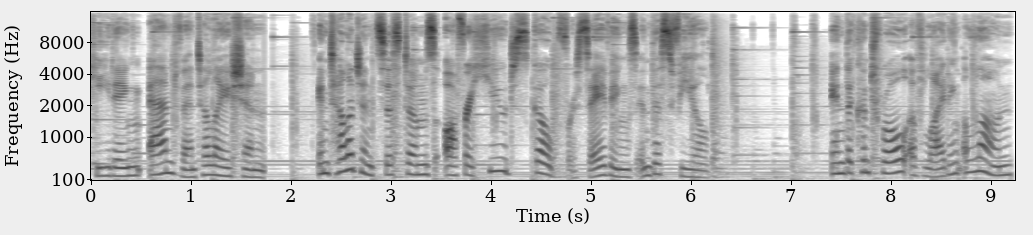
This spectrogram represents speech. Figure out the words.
heating, and ventilation. Intelligent systems offer huge scope for savings in this field. In the control of lighting alone,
